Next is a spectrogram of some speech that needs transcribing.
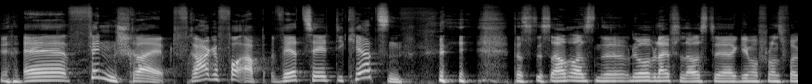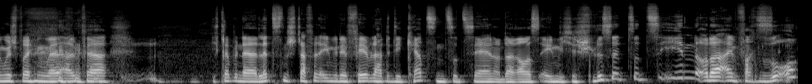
äh, Finn schreibt: Frage vorab: Wer zählt die Kerzen? Das ist auch aus einem Überbleibsel aus der Game of Thrones Folgenbesprechung, weil Alper, ich glaube, in der letzten Staffel irgendwie den Fable hatte, die Kerzen zu zählen und daraus irgendwelche Schlüsse zu ziehen oder einfach so.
